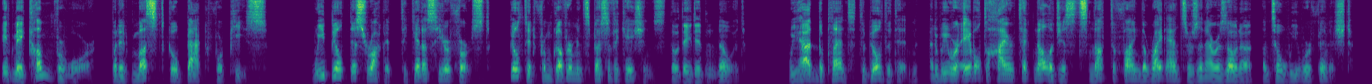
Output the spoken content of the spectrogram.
It may come for war, but it must go back for peace. We built this rocket to get us here first, built it from government specifications, though they didn't know it. We had the plant to build it in, and we were able to hire technologists not to find the right answers in Arizona until we were finished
